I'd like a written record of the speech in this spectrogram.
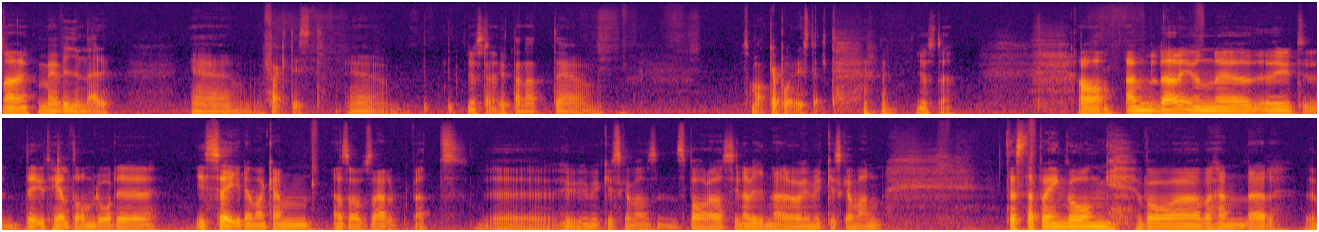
Nej, med viner. Eh, faktiskt. Eh, just utan, utan att eh, smaka på det istället. Just det. Ja, men det där är ju en, eh, det är ju ett, det är ett helt område i sig där man kan, alltså så här att eh, hur, hur mycket ska man spara sina viner och hur mycket ska man testa på en gång? Vad, vad händer eh,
